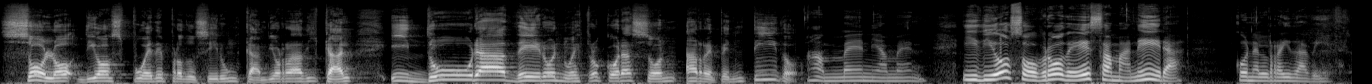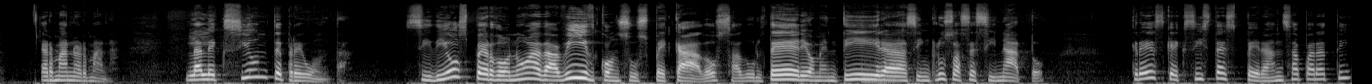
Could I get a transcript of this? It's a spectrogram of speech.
Solo Dios puede producir un cambio radical y duradero en nuestro corazón arrepentido. Amén y amén. Y Dios obró de esa manera con el rey David. Hermano, hermana, la lección te pregunta, si Dios perdonó a David con sus pecados, adulterio, mentiras, incluso asesinato, ¿crees que exista esperanza para ti?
